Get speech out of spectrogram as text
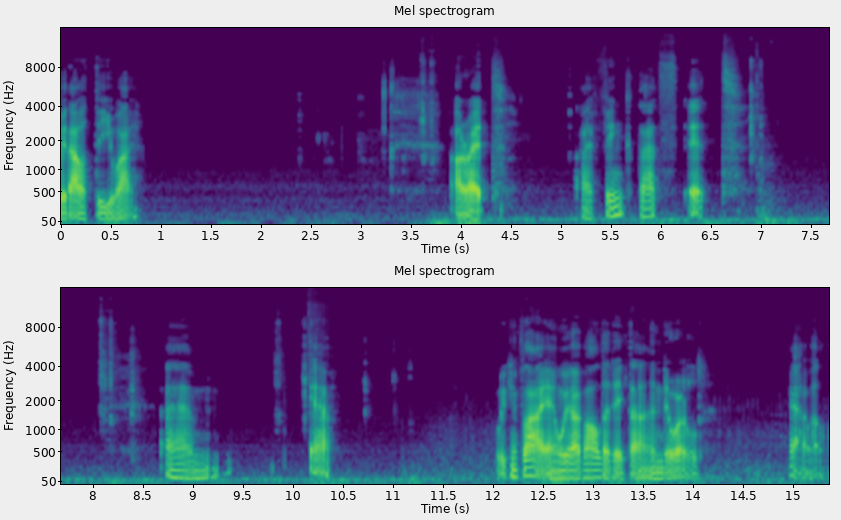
without the UI. Alright, I think that's it. Um, yeah. we can fly and we have all the data in the world. Yeah, well,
